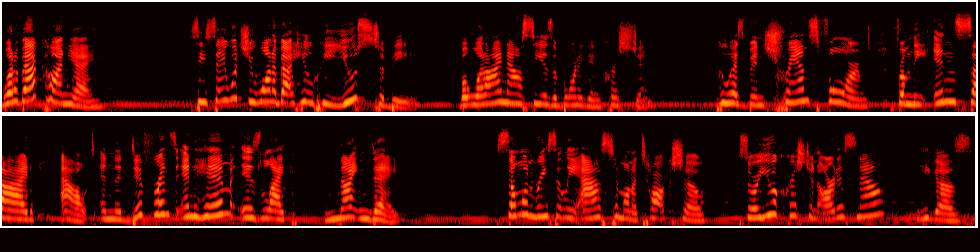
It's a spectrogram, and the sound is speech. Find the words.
What about Kanye? See, say what you want about who he used to be, but what I now see as a born again Christian who has been transformed from the inside out. And the difference in him is like night and day. Someone recently asked him on a talk show, So are you a Christian artist now? He goes,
